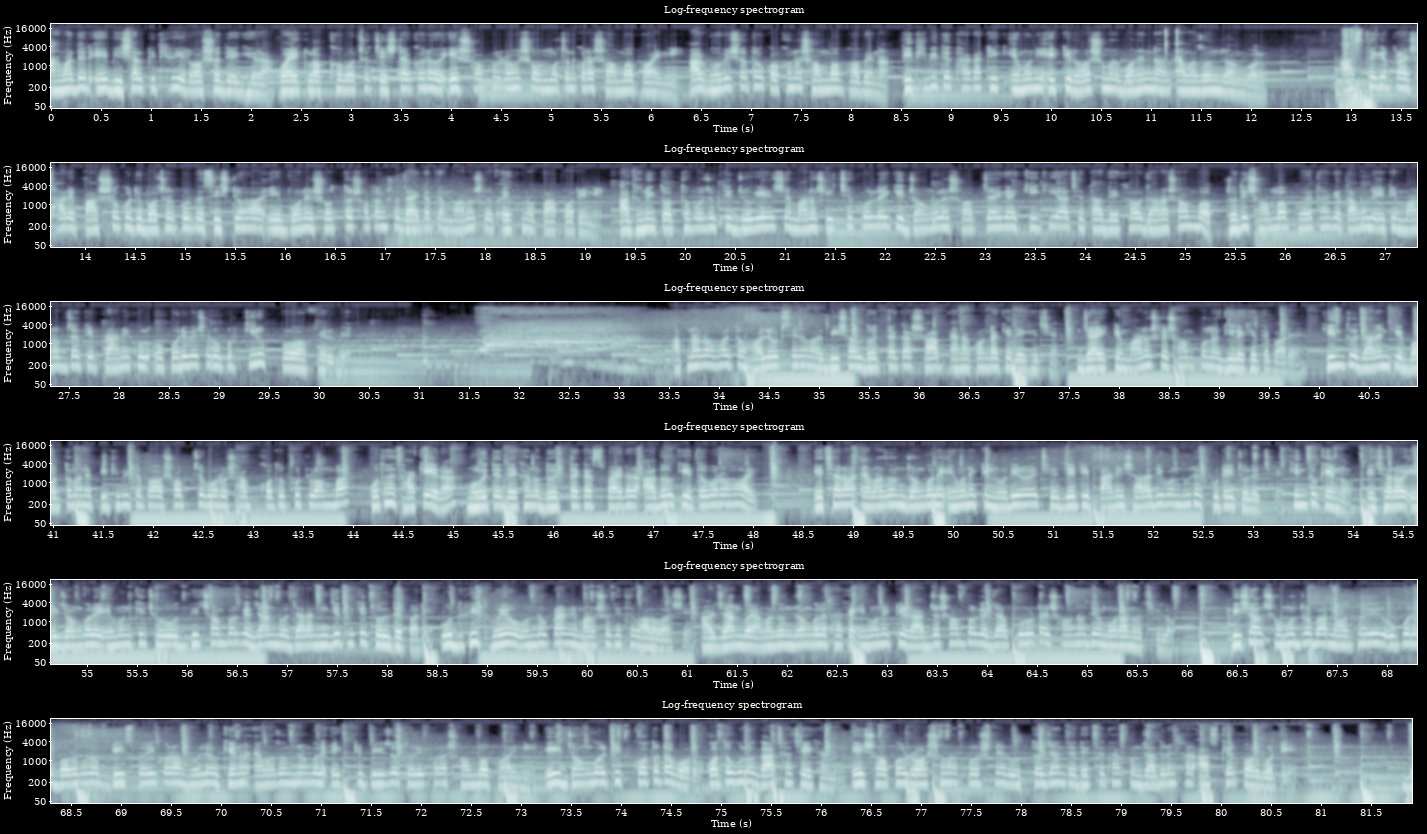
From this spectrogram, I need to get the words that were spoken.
আমাদের এই বিশাল পৃথিবী রহস্য দিয়ে ঘেরা। কয়েক লক্ষ বছর চেষ্টা করেও এর সকল রহস্য উন্মোচন করা সম্ভব হয়নি। আর ভবিষ্যতেও কখনো সম্ভব হবে না। পৃথিবীতে থাকা ঠিক এমনই একটি রহস্যময় বনের নাম অ্যামাজন জঙ্গল। আজ থেকে প্রায় সাড়ে পাঁচশো কোটি বছর পূর্বে সৃষ্টি হওয়া এই বনের সত্তর শতাংশ জায়গাতে মানুষের এখনও পা পড়েনি। আধুনিক তথ্য প্রযুক্তির যুগে এসে মানুষ ইচ্ছে করলেই কি জঙ্গলের সব জায়গায় কি কি আছে তা দেখাও জানা সম্ভব? যদি সম্ভব হয়ে থাকে, তাহলে এটি মানবজাতি প্রাণীকুল ও পরিবেশের উপর কিরূপ প্রভাব ফেলবে? আপনারা হয়তো হলিউড সিনেমার বিশাল দৈত্যাকার সাপ অ্যানাকোন্ডাকে দেখেছেন, যা একটি মানুষকে সম্পূর্ণ গিলে খেতে পারে। কিন্তু জানেন কি, বর্তমানে পৃথিবীতে পাওয়া সবচেয়ে বড় সাপ কত ফুট লম্বা? কোথায় থাকে এরা? মুভিতে দেখানো দৈত্যাকার স্পাইডার আদৌ কি এত বড় হয়? এছাড়াও অ্যামাজন জঙ্গলে এমন একটি নদী রয়েছে যেটি পানি সারা জীবন ধরে ফুটেই চলেছে। কিন্তু কেন? এছাড়াও এই জঙ্গলে এমন কিছু উদ্ভিদ সম্পর্কে জানব যারা নিজে থেকে চলতে পারে। উদ্ভিদ হয়েও অন্য প্রাণীর মাংস খেতে ভালোবাসে। আর জানব অ্যামাজন জঙ্গলে থাকা এমন একটি রাজ্য সম্পর্কে যা পুরোটাই স্বর্ণ দিয়ে মোড়ানো ছিল। বিশাল সমুদ্র বা নদ নদীর উপরে বড় বড় ব্রিজ তৈরি করা হলেও কেন অ্যামাজন জঙ্গলে একটি ব্রিজও তৈরি করা সম্ভব হয়নি? এই জঙ্গল ঠিক কতটা বড়? কতগুলো গাছ আছে এখানে? এই সকল রহস্যময় প্রশ্নের উত্তর জানতে দেখতে থাকুন জাদুরেখার আজকের পর্বটি।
